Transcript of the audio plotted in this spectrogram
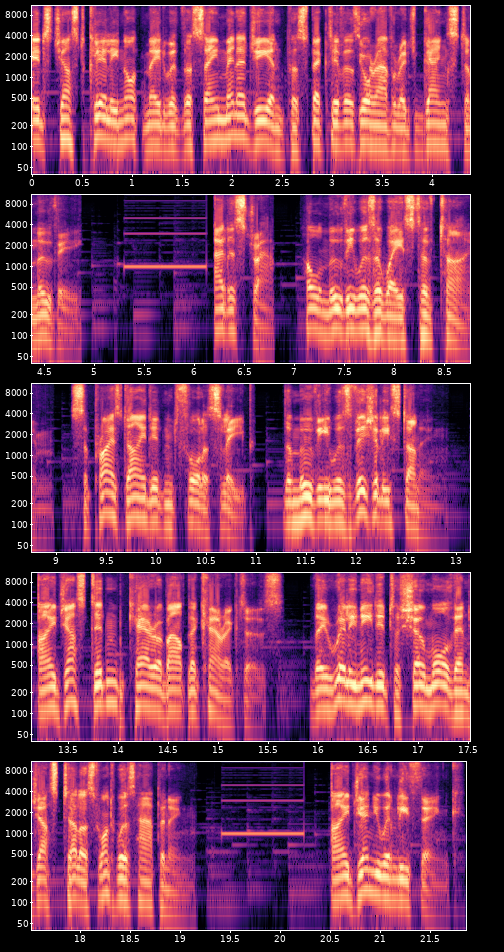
It's just clearly not made with the same energy and perspective as your average gangster movie. Ad Astra. Whole movie was a waste of time. Surprised I didn't fall asleep. The movie was visually stunning. I just didn't care about the characters. They really needed to show more than just tell us what was happening. I genuinely think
